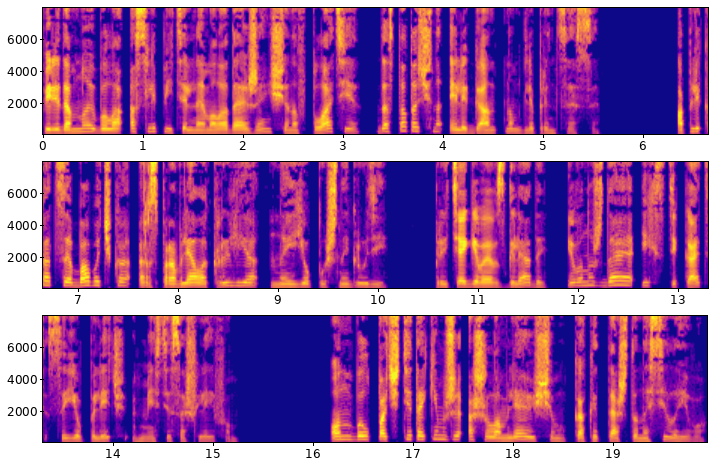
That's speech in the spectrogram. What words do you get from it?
Передо мной была ослепительная молодая женщина в платье, достаточно элегантном для принцессы. Аппликация «бабочка» расправляла крылья на ее пышной груди, притягивая взгляды и вынуждая их стекать с ее плеч вместе со шлейфом. Он был почти таким же ошеломляющим, как и та, что носила его.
